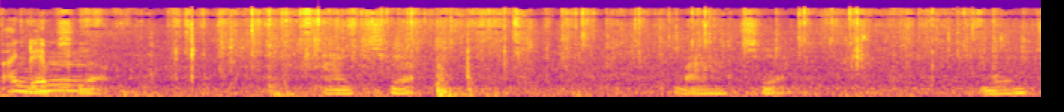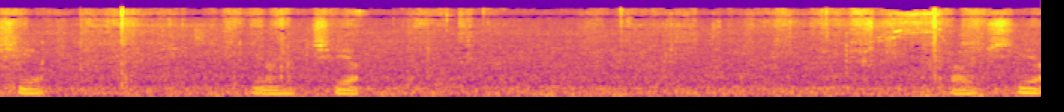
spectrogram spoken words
anh đếm 2 triệu 3 triệu 4 triệu 5 triệu 6 triệu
